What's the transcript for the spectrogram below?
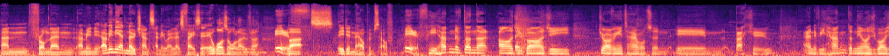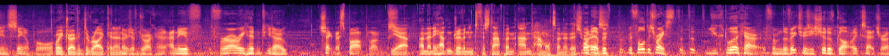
And from then, I mean, I mean, he had no chance anyway. Let's face it; it was all over. If- but he didn't help himself. If he hadn't have done that argy bargy driving into Hamilton in Baku, and if he hadn't done the argy bargy in Singapore, Or he drove into Raikkonen. or he drove into Raikkonen, and if Ferrari had, you know, checked their spark plugs, Yeah, and then he hadn't driven into Verstappen and Hamilton at this Well, yeah, race. bef- before this race, th th you could work out from the victories he should have got, etc.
